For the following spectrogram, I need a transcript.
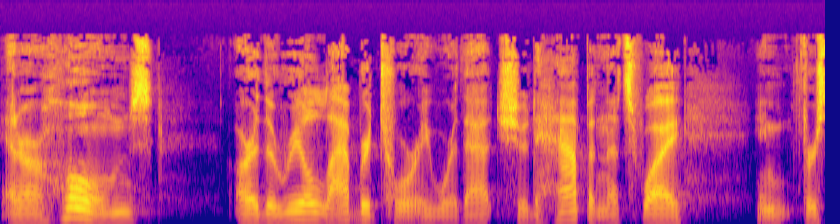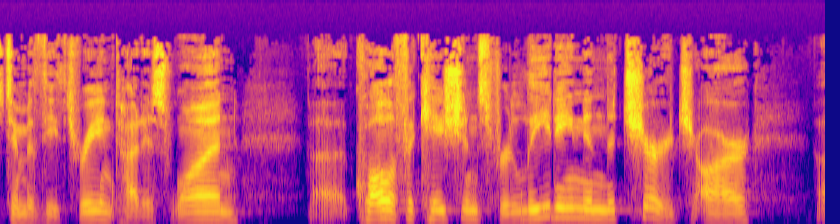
And our homes are the real laboratory where that should happen. That's why in 1 Timothy 3 and Titus 1, uh, qualifications for leading in the church are uh,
